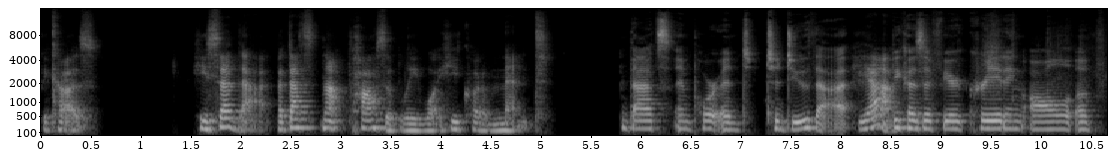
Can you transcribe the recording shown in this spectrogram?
Because he said that, but that's not possibly what he could have meant. That's important to do that Yeah. because if you're creating all of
